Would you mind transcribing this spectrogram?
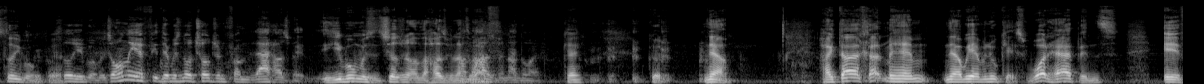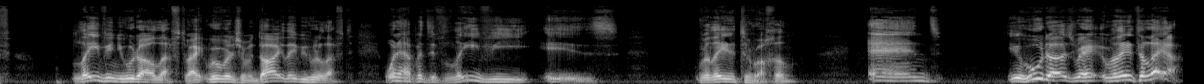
still Yibum. Yeah. Still Yibum. It's only if there was no children from that husband, Yibum is the children on the husband, not on the the wife. husband, not the wife. Okay? Good. Now, Haita Echat Mehem, now we have a new case. What happens if Levi and Yehuda are left, right? Reuben and Shimon die, Levi and Yehuda left. What happens if Levi is related to Rachel and Yehuda is re- related to Leah?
